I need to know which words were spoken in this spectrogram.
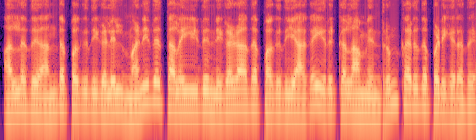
அல்லது அந்த பகுதிகளில் மனித தலையீடு நிகழாத பகுதியாக இருக்கலாம் என்றும் கருதப்படுகிறது.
